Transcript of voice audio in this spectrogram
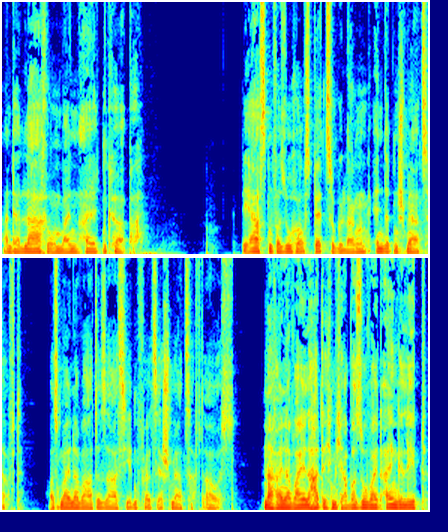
an der Lache um meinen alten Körper. Die ersten Versuche aufs Bett zu gelangen endeten schmerzhaft. Aus meiner Warte sah es jedenfalls sehr schmerzhaft aus. Nach einer Weile hatte ich mich aber so weit eingelebt,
